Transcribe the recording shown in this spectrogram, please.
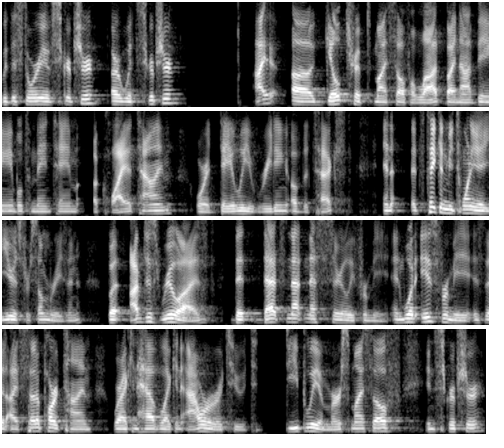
with the story of Scripture, or with Scripture, I uh, guilt tripped myself a lot by not being able to maintain a quiet time or a daily reading of the text. And it's taken me 28 years for some reason, but I've just realized that that's not necessarily for me. And what is for me is that I set apart time where I can have like an hour or two to deeply immerse myself in Scripture,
